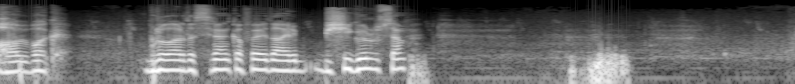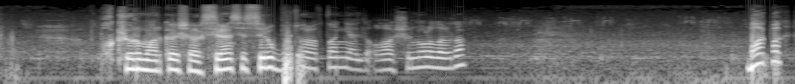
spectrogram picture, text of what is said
Abi bak. Buralarda siren kafaya dair bir şey görürsem Bakıyorum arkadaşlar siren sesleri bu taraftan geldi ağaçların oralardan. Bak bak.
